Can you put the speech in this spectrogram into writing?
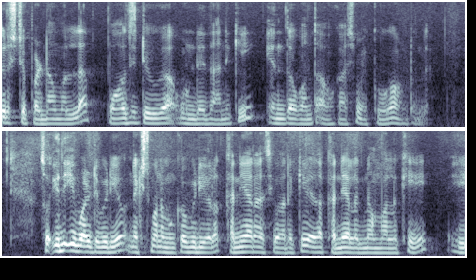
దృష్టి పడడం వల్ల పాజిటివ్గా ఉండేదానికి ఎంతో కొంత అవకాశం ఎక్కువగా ఉంటుంది. సో ఇది ఇవాళ వీడియో. నెక్స్ట్ మనం ఇంకో వీడియోలో కన్యా రాశి వారికి లేదా కన్యా లగ్నం వాళ్ళకి ఈ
